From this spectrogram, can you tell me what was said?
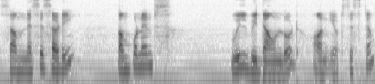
some necessary components will be downloaded on your system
